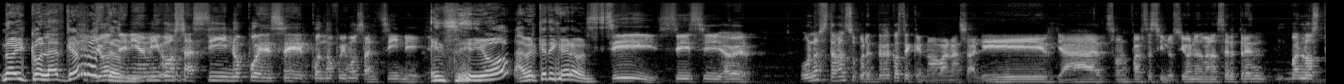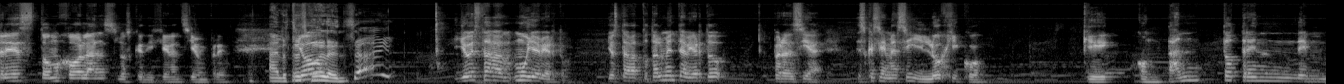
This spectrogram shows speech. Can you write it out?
No, y con las guerras. Yo también. tenía amigos así, no puede ser, cuando fuimos al cine. ¿En serio? A ver, ¿qué dijeron? Sí, sí, sí, a ver. Unos estaban súper tercos de que no van a salir, ya son falsas ilusiones, van a ser tren, bueno, los tres Tom Hollands, los que dijeran siempre. A los tres Yo- Hollands. Ay. Yo estaba muy abierto, yo estaba totalmente abierto, pero decía, es que se me hace ilógico que con tanto tren de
